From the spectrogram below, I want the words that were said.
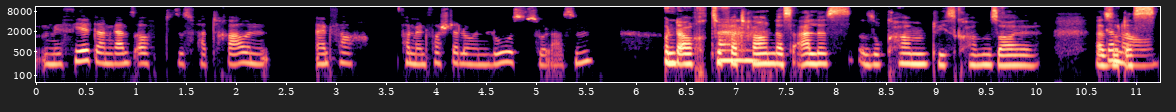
Mir fehlt dann ganz oft dieses Vertrauen, einfach von meinen Vorstellungen loszulassen. Und auch zu Ähm. vertrauen, dass alles so kommt, wie es kommen soll. Also, Genau. dass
